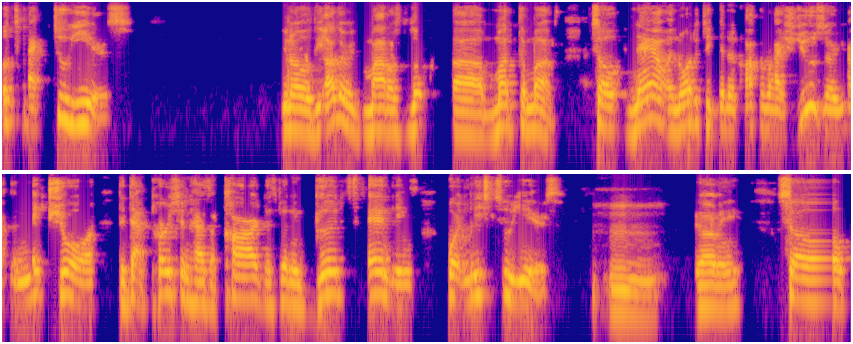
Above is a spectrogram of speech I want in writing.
looks back two years. You know, the other models look uh, month to month. So now, in order to get an authorized user, you have to make sure that that person has a card that's been in good standings for at least two years. Mm. You know what I mean? So,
